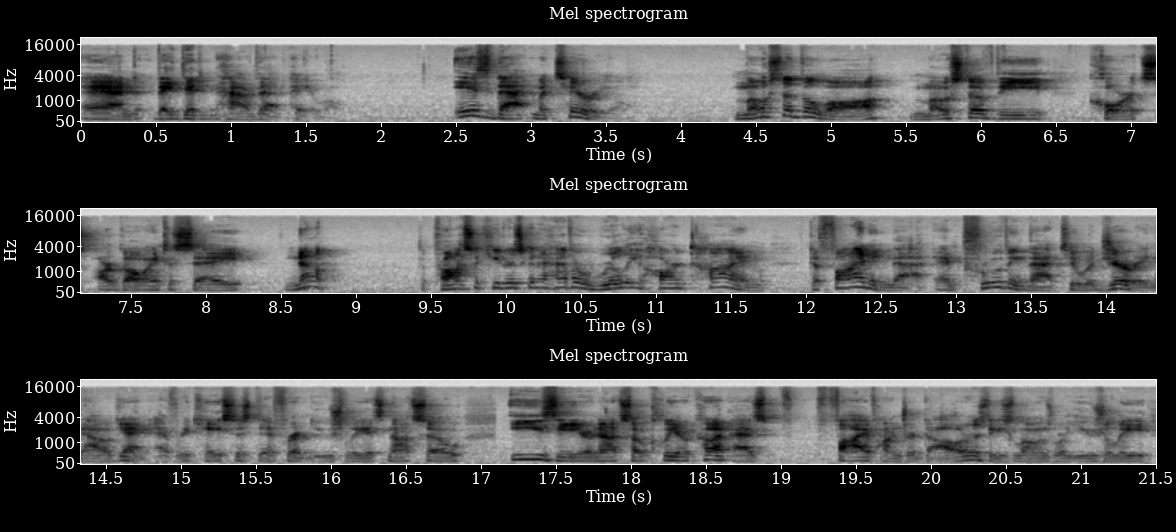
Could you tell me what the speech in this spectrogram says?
and they didn't have that payroll. Is that material? Most of the law, most of the courts are going to say no. The prosecutor is going to have a really hard time defining that and proving that to a jury. Now, again, every case is different. Usually it's not so easy or not so clear cut as $500. These loans were usually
